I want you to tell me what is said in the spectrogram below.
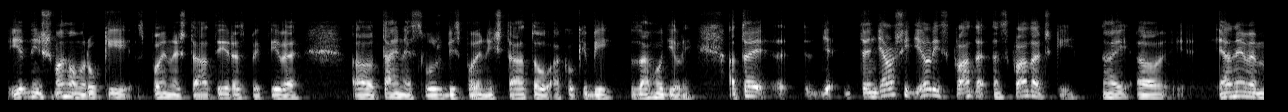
jedným šmahom ruky Spojené štáty, respektíve tajné služby Spojených štátov ako keby zahodili. A to je ten ďalší sklada, skladačky. Aj, ja neviem,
